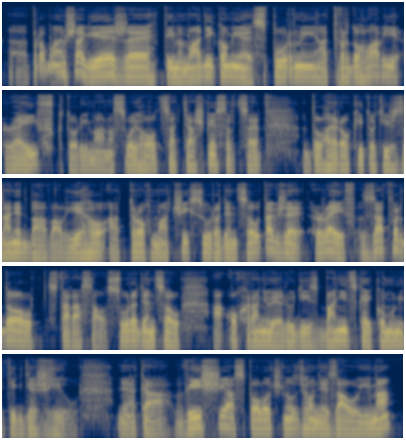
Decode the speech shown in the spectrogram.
E, problém však je, že tým mladíkom je spúrny a tvrdohlavý Rafe, ktorý má na svojho otca ťažké srdce. Dlhé roky totiž zanedbával jeho a troch mladších súrodencov, takže Rafe zatvrdol, stará sa o súrodencov a ochraňuje ľudí z banickej komunity, kde žijú. Nejaká vyššia spoločnosť ho nezaujíma,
